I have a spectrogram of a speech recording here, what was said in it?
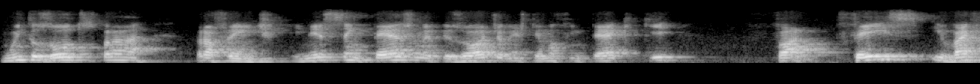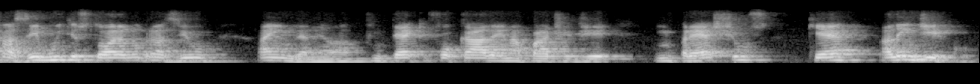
muitos outros para frente. E nesse centésimo episódio, a gente tem uma fintech que fez e vai fazer muita história no Brasil ainda, né? Uma fintech focada aí na parte de empréstimos, que é a Lendico.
